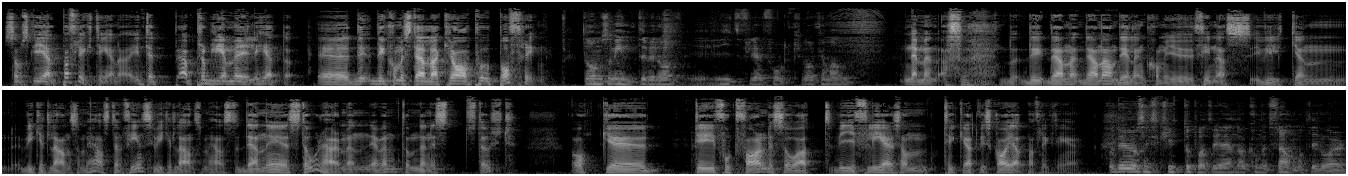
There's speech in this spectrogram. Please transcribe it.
som ska hjälpa flyktingarna. Inte ett ja, problem, möjlighet då. Eh, Det, det kommer ställa krav på uppoffring. De som inte vill ha hit fler folk, vad kan man... Nej men alltså, det- den, den andelen kommer ju finnas i vilken, vilket land som helst. Den finns i vilket land som helst. Den är stor här, men jag vet inte om den är st- störst. Och eh, det är fortfarande så att vi är fler som tycker att vi ska hjälpa flyktingar. Och det är någon slags kvitto på att vi ändå har kommit framåot i vår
